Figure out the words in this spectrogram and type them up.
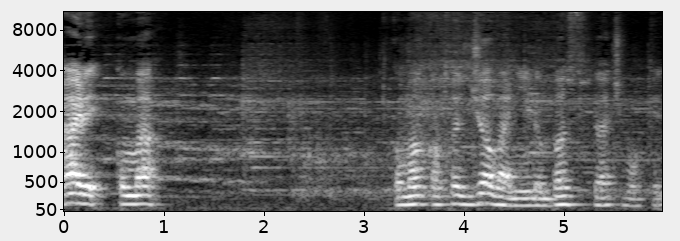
Allez, combat. Combat contre Giovanni, le boss de Hachimonken.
